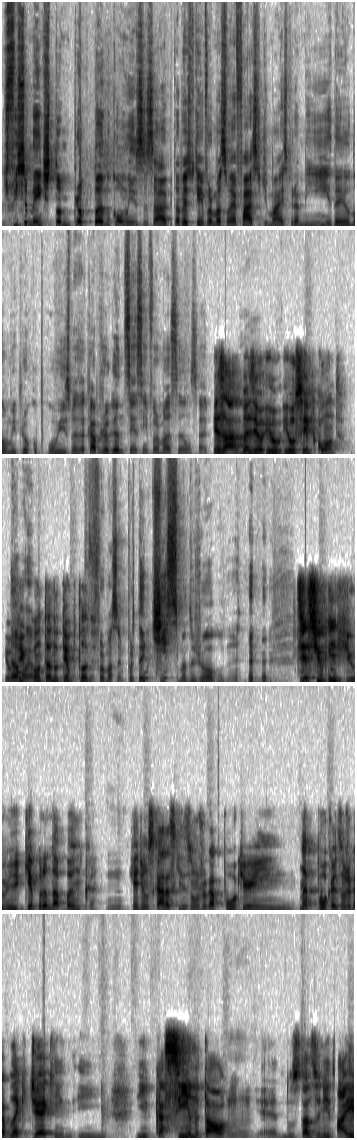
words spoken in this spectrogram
dificilmente tô me preocupando com isso, sabe? Talvez porque a informação é fácil demais para mim, e daí eu não me preocupo com isso, mas acabo jogando sem essa informação, sabe? Exato, mas eu, eu, eu sempre conto. Eu não, fico é contando o tempo todo. Informação importantíssima do jogo, né? Você já assistiu aquele filme Quebrando a Banca? Hum. Que é de uns caras que eles vão jogar poker em. Não é poker, eles vão jogar blackjack em, em, em cassino e tal, uhum. é, nos Estados Unidos. Aí,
